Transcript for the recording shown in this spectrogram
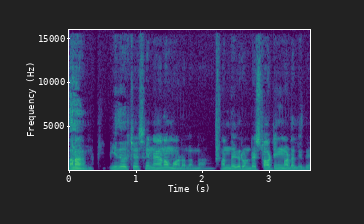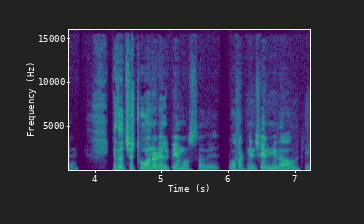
అన్న. ఇది వచ్చేసి నానో మోడల్ అన్న. మన దగ్గర ఉండే స్టార్టింగ్ మోడల్ ఇది. ఇది వచ్చి టూ హండ్రెడ్ ఎల్పిఎం వస్తుంది. ఒకటి నుంచి ఎనిమిది ఆవులకి.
